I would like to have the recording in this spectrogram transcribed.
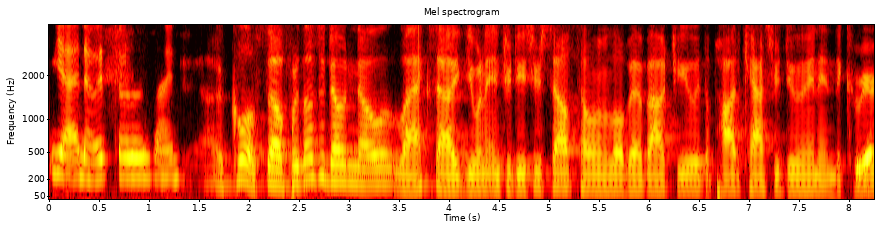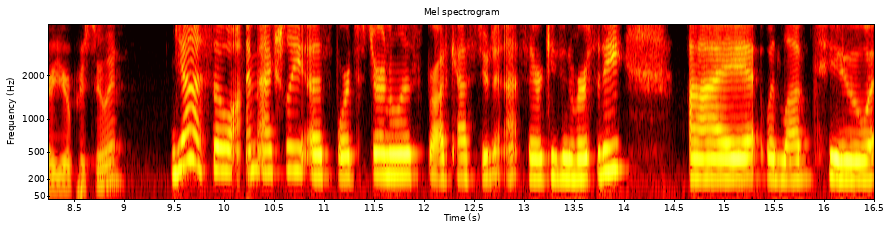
yeah, no, it's totally fine. Uh, cool. So, for those who don't know Lex, uh, you want to introduce yourself? Tell them a little bit about you, the podcast you're doing, and the career you're pursuing. Yeah, so I'm actually a sports journalist, broadcast student at Syracuse University. I would love to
